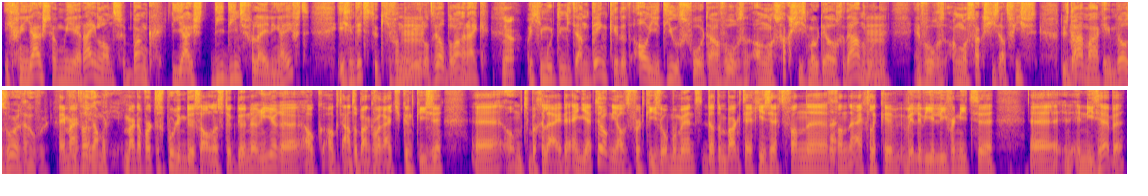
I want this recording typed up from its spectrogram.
ik vind juist zo'n meer Rijnlandse bank, die juist die dienstverlening heeft, is in dit stukje van de hm. wereld wel belangrijk. Ja. Want je moet er niet aan denken dat al je deals voortaan volgens een Anglo-Saxisch model gedaan worden. Mm. En volgens Anglo-Saxisch advies. Dus daar maak ik hem wel zorgen over. Nee, maar, wel jammer. maar dan wordt de spoeling dus al een stuk dunner hier. Uh, ook, ook het aantal banken waaruit je kunt kiezen uh, om te begeleiden. En je hebt er ook niet altijd voor te kiezen. Op het moment dat een bank tegen je zegt van, uh, nee. van eigenlijk willen we je liever niet, niet hebben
